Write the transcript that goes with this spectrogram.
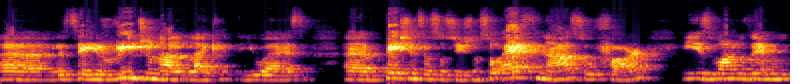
uh, let's say, regional like US uh, patients association. So EFNA so far is one of the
